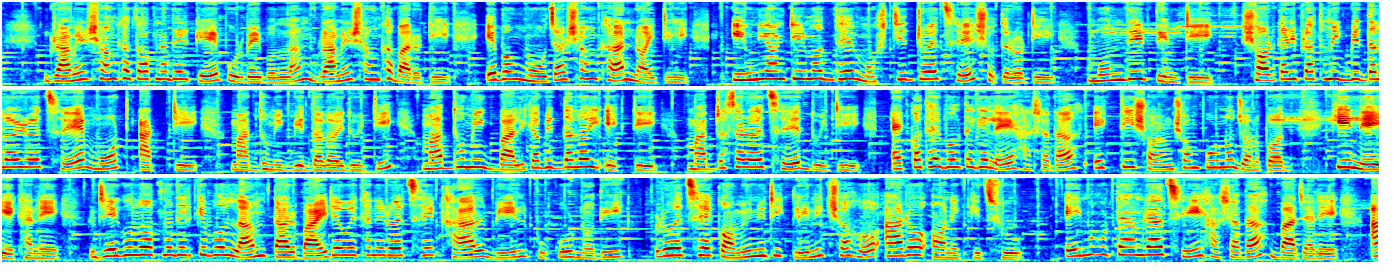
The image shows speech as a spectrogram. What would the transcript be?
গ্রামের সংখ্যা তো আপনাদেরকে পূর্বেই বললাম, গ্রামের সংখ্যা বারোটি এবং মৌজার সংখ্যা নয়টি। ইউনিয়নটির মধ্যে মসজিদ রয়েছে সতেরোটি, মন্দির তিনটি। সরকারি প্রাথমিক বিদ্যালয় রয়েছে মোট আটটি। মাধ্যমিক বিদ্যালয় দুইটি, মাধ্যমিক বালিকা বিদ্যালয় একটি, মাদ্রাসা রয়েছে দুইটি। এক কথায় বলতে গেলে হাসাদাহ একটি স্বয়ংসম্পূর্ণ জনপদ। কি নেই এখানে? যেগুলো আপনাদেরকে বললাম, তার বাইরেও এখানে রয়েছে খাল, বিল, পুকুর, নদী, রয়েছে কমিউনিটি ক্লিনিক সহ আরও অনেক কিছু। এই মুহূর্তে আমরা আছি হাসাদাহ বাজারে।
